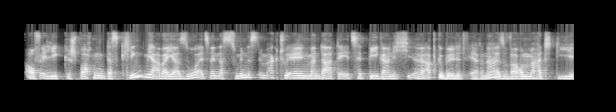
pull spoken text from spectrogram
auferlegt gesprochen. Das klingt mir aber ja so, als wenn das zumindest im aktuellen Mandat der EZB gar nicht äh, abgebildet wäre. Ne? Also warum hat die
